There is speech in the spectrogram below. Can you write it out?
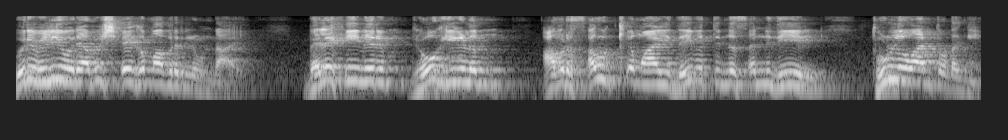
ഒരു വലിയൊരു അഭിഷേകം അവരിൽ ഉണ്ടായി. ബലഹീനരും രോഗികളും അവർ സൗഖ്യമായി ദൈവത്തിന്റെ സന്നിധിയിൽ തുള്ളുവാൻ തുടങ്ങി.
